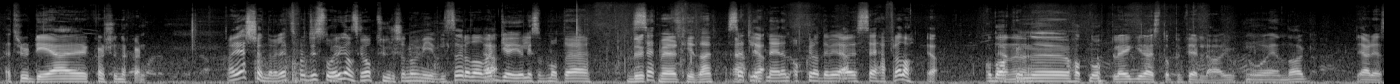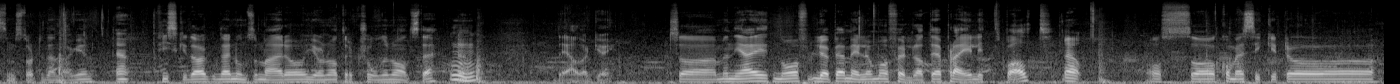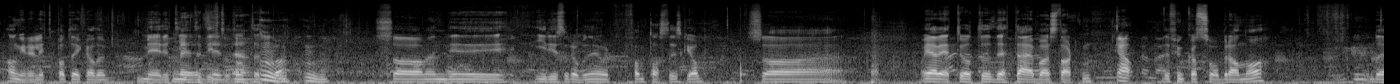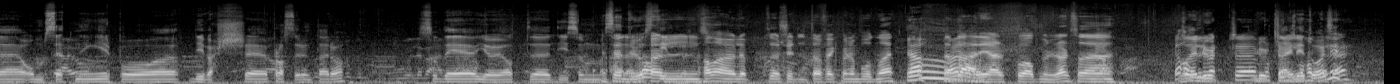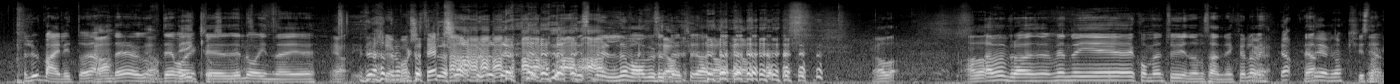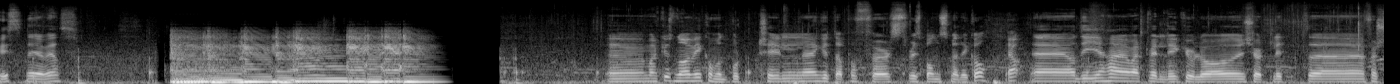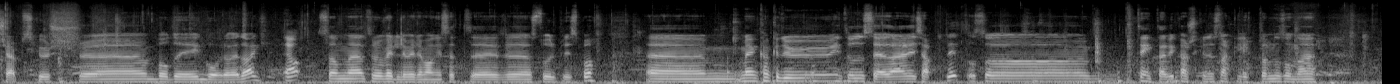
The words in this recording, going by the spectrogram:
jeg tror det er kanskje nøkkelen. Ja, jeg skjønner det litt, for du står i ganske naturskjønne omgivelser, og det hadde vært gøy å liksom på en måte Brukt sett, mer tid her. sett litt Ja. mer enn akkurat det vi ser herfra, da. Og da kunne du hatt noe opplegg, reist opp i fjellet, gjort noe en dag. Det er det som står til den dagen. Ja. Fiskedag. Det er noen som er og gjør noen attraksjoner noe annet sted. Mhm. Det hadde vært gøy. Så, men jeg, nå løper jeg mellom og føler at jeg pleier litt på alt. Ja. Og så kommer jeg sikkert til å angre litt på at jeg ikke hadde mer tid til ditt og datt etterpå. Mm, mm. Så, men de, Iris og Robin har gjort fantastisk jobb. Så, og jeg vet jo at dette er bare starten. Ja. Det funka så bra nå. Det er omsetninger på diverse plasser rundt der òg. Så det gjør jo at eh, de som Jeg ser er du her han har jo løpt skytteltrafikk mellom bodene her. Ja. Det er bærehjelp og alt mulig rart. Så det, Jeg har aldri vært lurt deg litt òg, eller? det lurte meg litt òg, ja. Ja, det, ja, det var det egentlig Det lå inne i Ja, Det hadde vært budsjettert. De smellene var budsjettert. Ja. Ja ja. Ja, da. Nei, men bra. Men vi kommer en tur innom seinere i kveld, da, vi. Ja, det gjør vi nok. Vi snakkes. Det gjør vi, altså. Markus, nå har vi kommet bort til gutta på First Response Medical. Ja. Eh, og de har vært veldig kule og kjørt litt eh, førstehjelpskurs eh, både i går og i dag. Ja. Som jeg tror veldig veldig mange setter eh, stor pris på. Eh, men kan ikke du introdusere deg kjapt litt? Og så tenkte jeg vi kanskje kunne snakke litt om noen sånne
